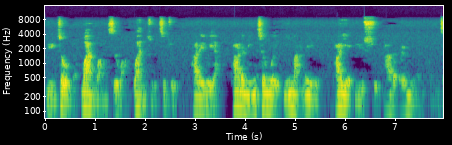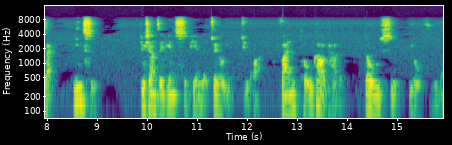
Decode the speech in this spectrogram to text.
宇宙的万王之王、万主之主。哈利路亚！他的名称为以马内利，他也与属他的儿女们同在。因此，就像这篇诗篇的最后一句话：凡投靠他的，都是有福的；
